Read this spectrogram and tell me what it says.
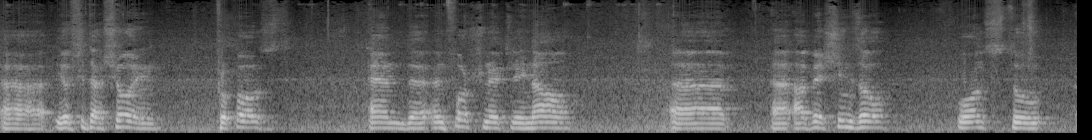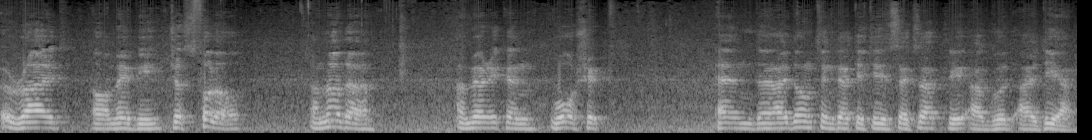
uh, Yoshida Shoin proposed, and uh, unfortunately now uh, Abe Shinzo wants to ride or maybe just follow another American warship. And uh, I don't think that it is exactly a good idea.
